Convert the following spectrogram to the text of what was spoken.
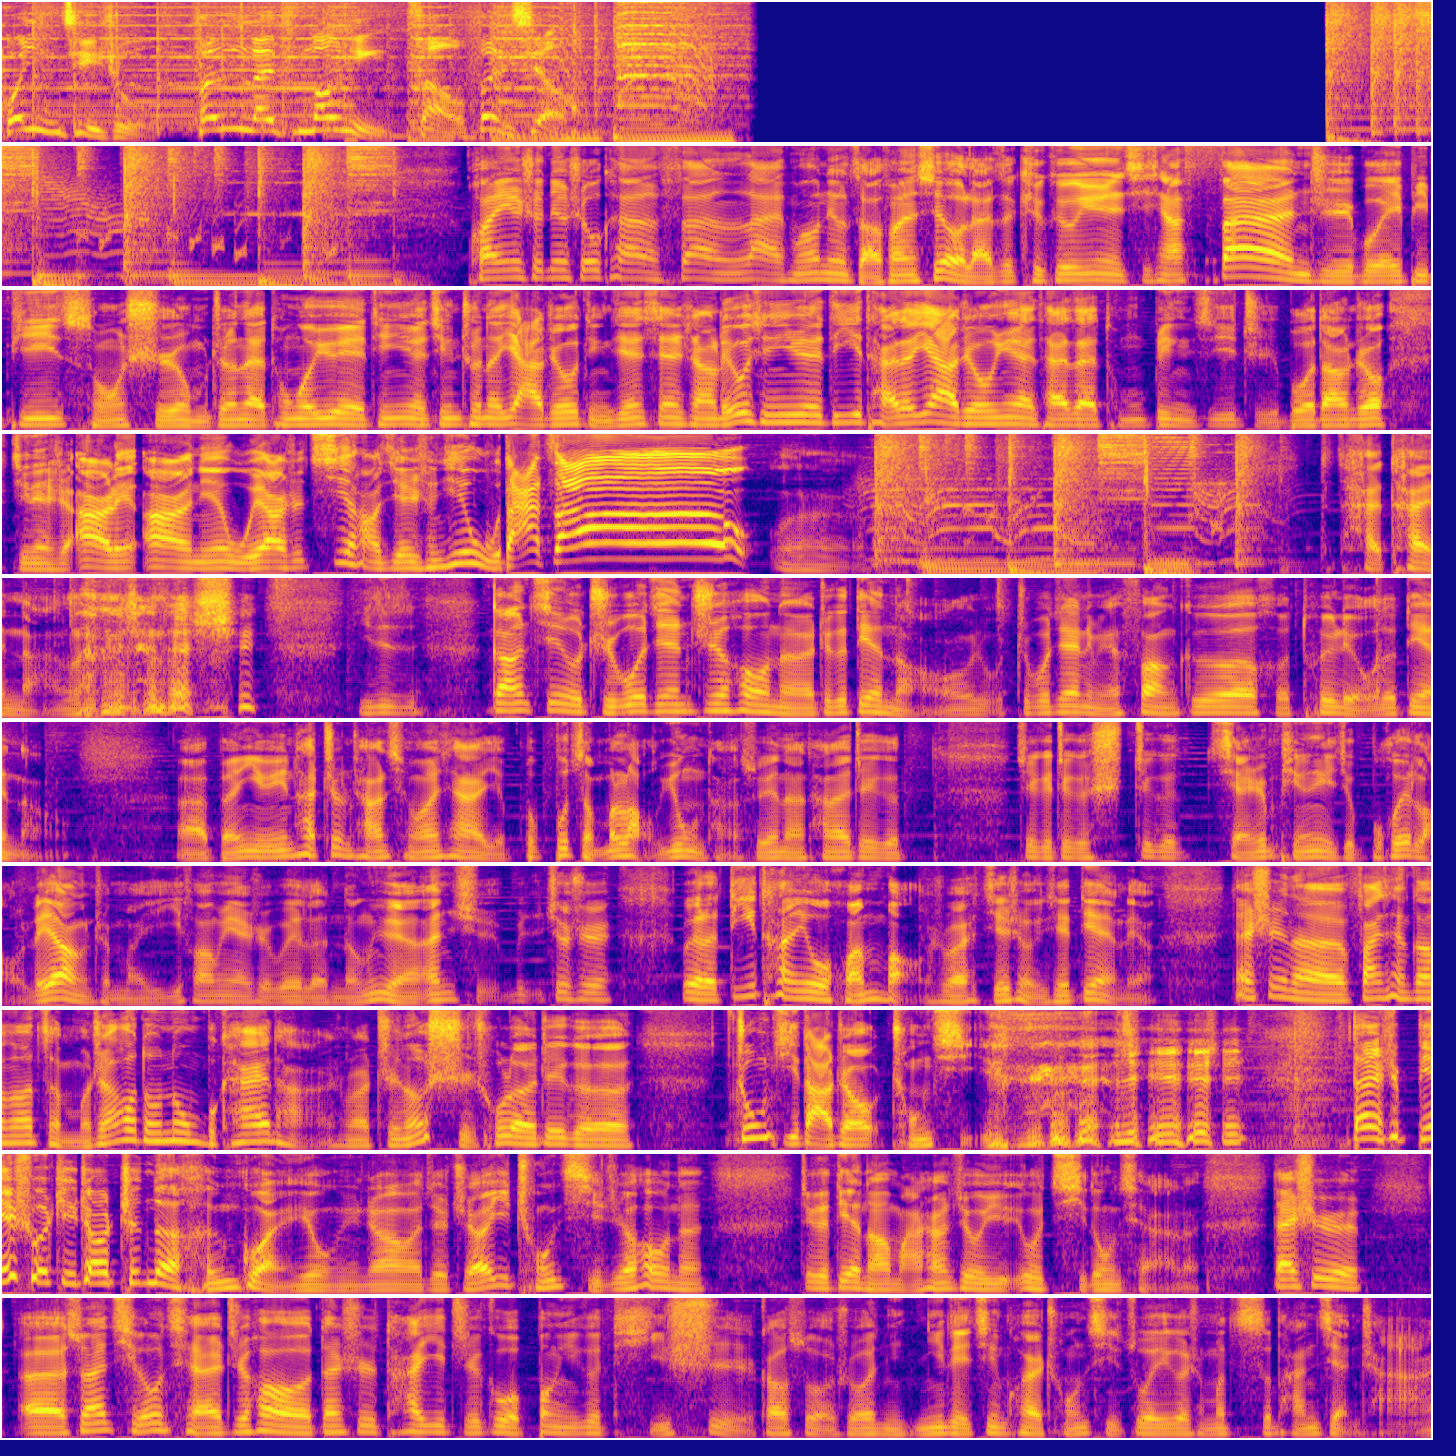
欢迎进入 Fun Life Morning 早饭秀。欢迎收听收看 Fun Life Morning 早饭秀，来自 QQ 音乐旗下泛直播 APP。同时，我们正在通过“月夜听音乐青春”的亚洲顶尖线上流行音乐第一台的亚洲音乐台，在同并机直播当中。今天是二零二二年五月二十七号，今日星期五，大早。嗯，太太难了，真的是。一刚进入直播间之后呢，这个电脑直播间里面放歌和推流的电脑。啊，本以为它正常情况下也不不怎么老用它，所以呢，它的这个这个这个这个显示屏也就不会老亮着嘛。一方面是为了能源安全，就是为了低碳又环保，是吧？节省一些电量。但是呢，发现刚刚怎么着都弄不开它，是吧？只能使出了这个终极大招重启。但是别说这招真的很管用，你知道吗？就只要一重启之后呢，这个电脑马上就又启动起来了。但是。呃，虽然启动起来之后，但是它一直给我蹦一个提示，告诉我说你你得尽快重启，做一个什么磁盘检查。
